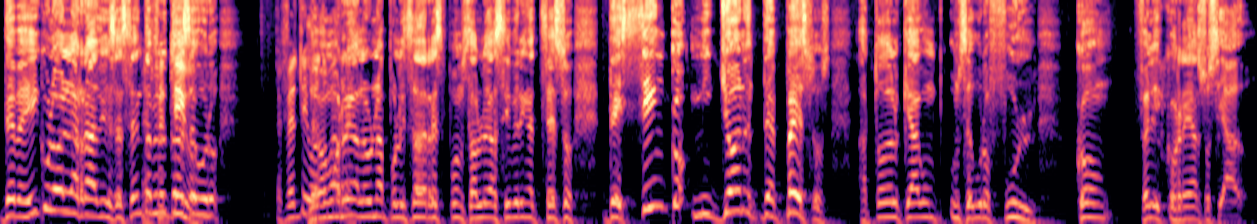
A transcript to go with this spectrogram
de vehículos en la radio y 60 minutos de seguro. Efectivo. Le vamos a regalar una póliza de responsabilidad civil en exceso de 5 millones de pesos a todo el que haga un, un seguro full con Félix Correa Asociado.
